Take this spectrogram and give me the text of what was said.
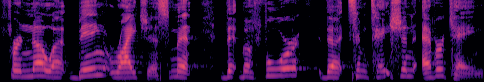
For Noah, being righteous meant that before the temptation ever came,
